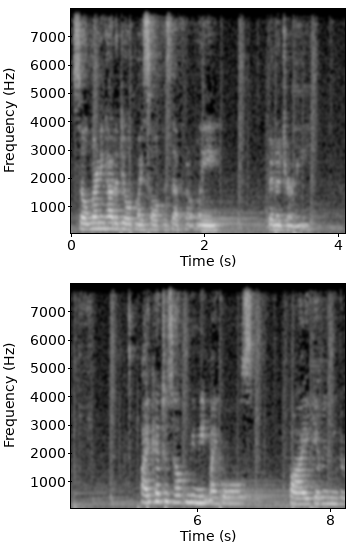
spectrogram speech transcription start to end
So learning how to deal with myself has definitely been a journey. iCatch is helping me meet my goals by giving me the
